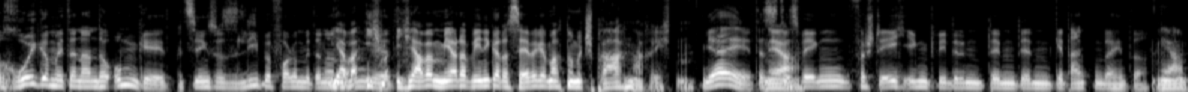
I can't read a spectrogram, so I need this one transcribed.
ruhiger miteinander umgeht, beziehungsweise liebevoller miteinander Ja, aber ich, umgeht. ich habe mehr oder weniger dasselbe gemacht, nur mit Sprachnachrichten. ja, ey, das, Ja. deswegen verstehe ich irgendwie den, den, den Gedanken dahinter. Ja.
